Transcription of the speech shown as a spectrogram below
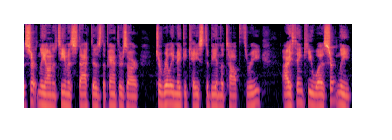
certainly on a team as stacked as the panthers are to really make a case to be in the top three. I think he was certainly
